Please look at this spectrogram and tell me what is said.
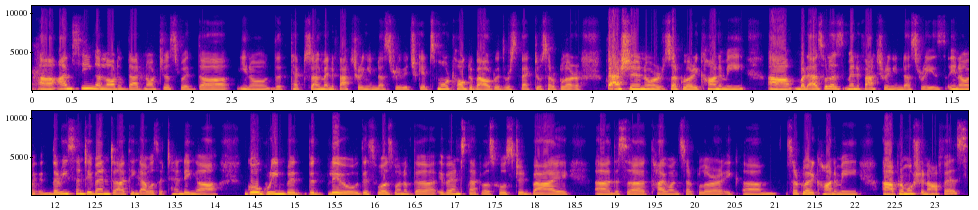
uh, I'm seeing a lot of that, not just with the you know the textile manufacturing industry, which gets more talked about with respect to circular fashion or circular economy, uh, but as well as manufacturing industries. You know, the recent event I think I was attending, uh, Go Green with with Blue. This was one of the events that was hosted by uh, this uh, Taiwan Circular um, Circular Economy uh, Promotion Office,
